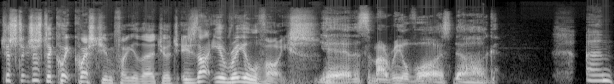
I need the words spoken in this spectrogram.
Just, just a quick question for you there, Judge. Is that your real voice? Yeah, this is my real voice, dog. Um,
